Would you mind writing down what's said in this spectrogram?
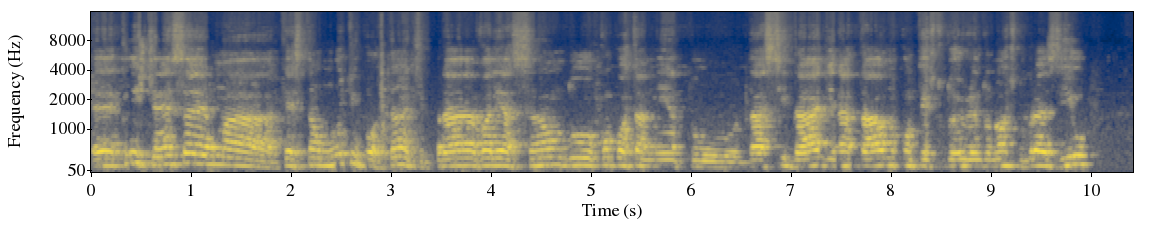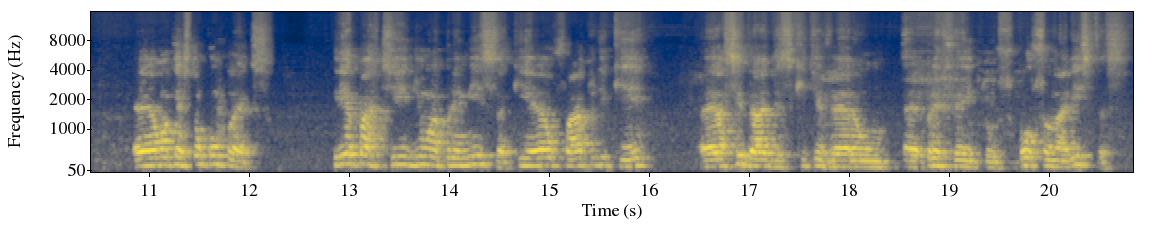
É, Christian, essa é uma questão muito importante para a avaliação do comportamento da cidade natal no contexto do Rio Grande do Norte do Brasil. É uma questão complexa. Queria partir de uma premissa que é o fato de que é, as cidades que tiveram é, prefeitos bolsonaristas,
